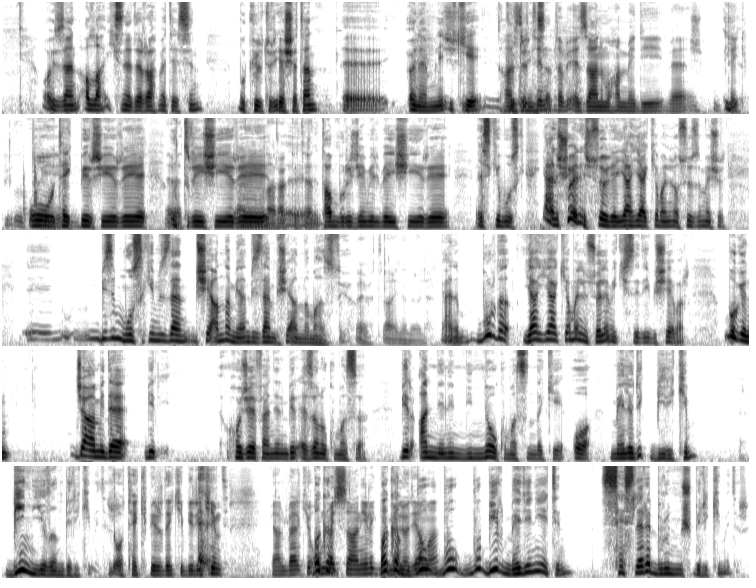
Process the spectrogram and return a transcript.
O yüzden Allah ikisine de rahmet etsin. Bu kültürü yaşatan e, önemli iki kültür Hazretin insanı. tabi ezanı Muhammedi ve tek O tekbir şiiri, Evet. Itri şiiri, Yani e, Tamburi Cemil Bey şiiri, eski musik. Yani şöyle söyle Yahya Kemal'in o sözü meşhur. E, bizim musikimizden bir şey anlamayan bizden bir şey anlamaz diyor. Evet aynen öyle. Yani burada Yahya Kemal'in söylemek istediği bir şey var. Bugün camide bir hoca efendinin bir ezan okuması, bir annenin ninni okumasındaki o melodik birikim bin yılın birikimidir. O tekbirdeki birikim Yani belki Bakın, 15 saniyelik bir bakın, melodi bu, ama bu, bu bir medeniyetin seslere bürünmüş birikimidir.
